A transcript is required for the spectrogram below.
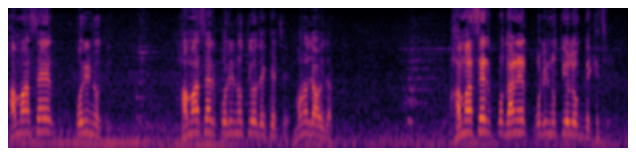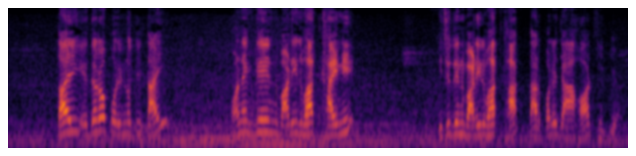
হামাসের পরিণতি। হামাসের পরিণতিও দেখেছে। মনোজাও ইদার হামাসের প্রধানের পরিণতিও লোক দেখেছে। তাই এদেরও পরিণতি তাই। অনেকদিন বাড়ির ভাত খায়নি। কিছুদিন বাড়ির ভাত খাক, তারপরে যা হওয়ার ঠিকই হয়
